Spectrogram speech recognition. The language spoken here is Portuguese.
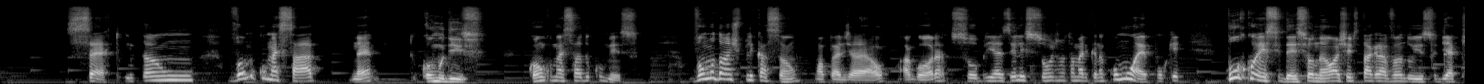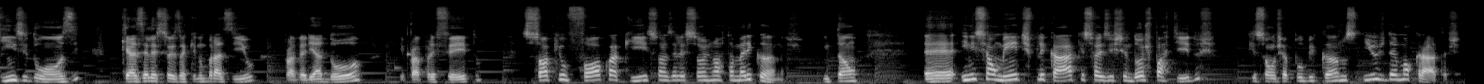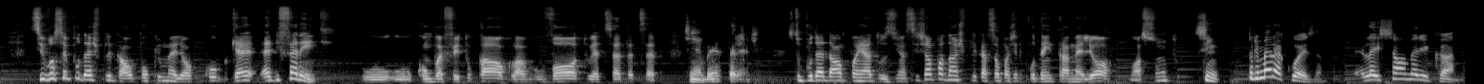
Certo. Então vamos começar, né? Como diz, vamos começar do começo. Vamos dar uma explicação, uma pé geral, agora, sobre as eleições norte-americanas, como é, porque, por coincidência ou não, a gente está gravando isso dia 15 do 11, que é as eleições aqui no Brasil, para vereador e para prefeito, só que o foco aqui são as eleições norte-americanas. Então, é, inicialmente, explicar que só existem dois partidos, que são os republicanos e os democratas. Se você puder explicar um pouquinho melhor, que é, é diferente, o, o, como é feito o cálculo, o voto, etc, etc. Sim, é bem diferente. Se tu puder dar um apanhadozinho assim, já para dar uma explicação para a gente poder entrar melhor no assunto. Sim. Primeira coisa, eleição americana.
